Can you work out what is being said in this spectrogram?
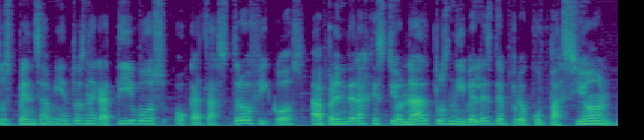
tus pensamientos negativos o catastróficos, aprender a gestionar tus niveles de preocupación,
